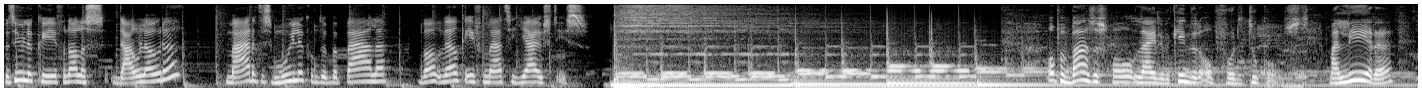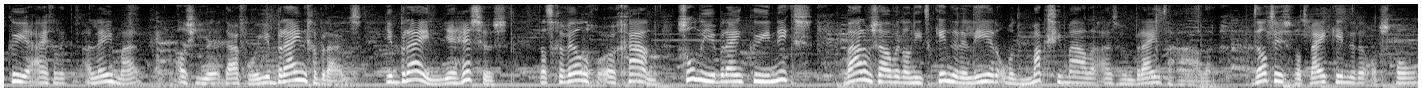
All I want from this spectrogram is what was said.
Natuurlijk kun je van alles downloaden, maar het is moeilijk om te bepalen welke informatie juist is. Op een basisschool leiden we kinderen op voor de toekomst. Maar leren kun je eigenlijk alleen maar als je daarvoor je brein gebruikt. Je brein, je hersens, dat geweldige orgaan. Zonder je brein kun je niks. Waarom zouden we dan niet kinderen leren om het maximale uit hun brein te halen? Dat is wat wij kinderen op school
